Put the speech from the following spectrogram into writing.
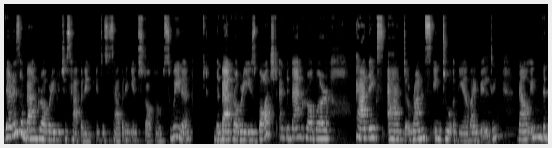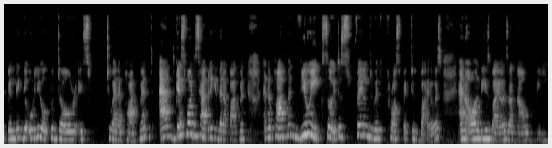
there is a bank robbery which is happening. This is happening in Stockholm, Sweden. The bank robbery is botched, and the bank robber panics and runs into a nearby building. Now, in the building, the only open door is to an apartment. And guess what is happening in that apartment? An apartment viewing. So it is filled with prospective buyers. And all these buyers are now being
